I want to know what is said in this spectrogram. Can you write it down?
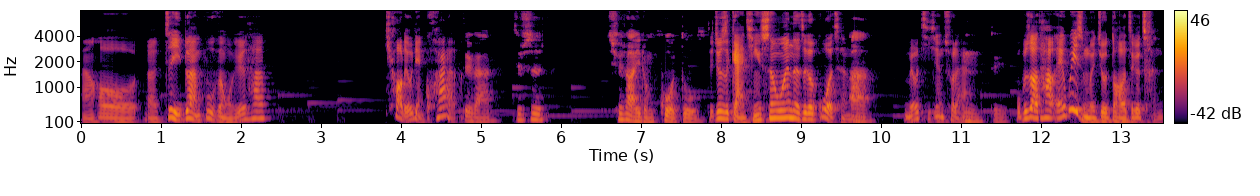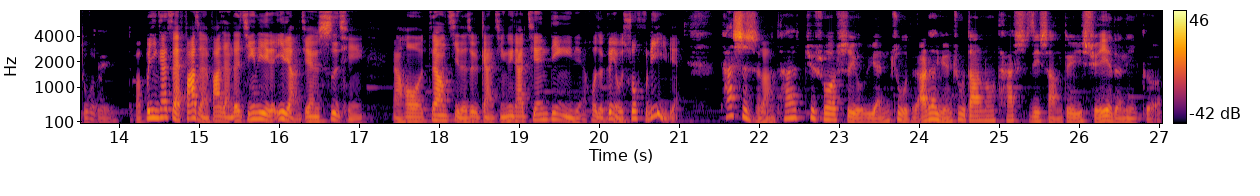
然后呃这一段部分，我觉得他跳的有点快了。对吧？就是缺少一种过渡对，就是感情升温的这个过程啊。没有体现出来。嗯，对我不知道他哎为什么就到了这个程度了，对，对吧？不应该再发展发展，再经历个一两件事情，然后让自己的这个感情更加坚定一点，或者更有说服力一点。它是什么吧？它据说是有原著的，而在原著当中，它实际上对于学业的那个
